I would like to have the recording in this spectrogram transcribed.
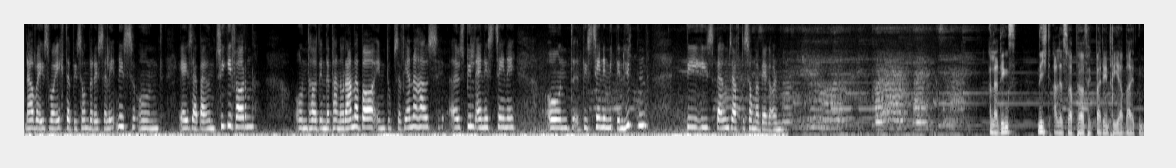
na, aber es war echt ein besonderes Erlebnis und er ist auch bei uns Ski gefahren und hat in der Panoramabar im Duxer Fernerhaus äh, spielt eine Szene und die Szene mit den Hütten, die ist bei uns auf der Sommerbergalm. Allerdings, nicht alles war perfekt bei den Dreharbeiten.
